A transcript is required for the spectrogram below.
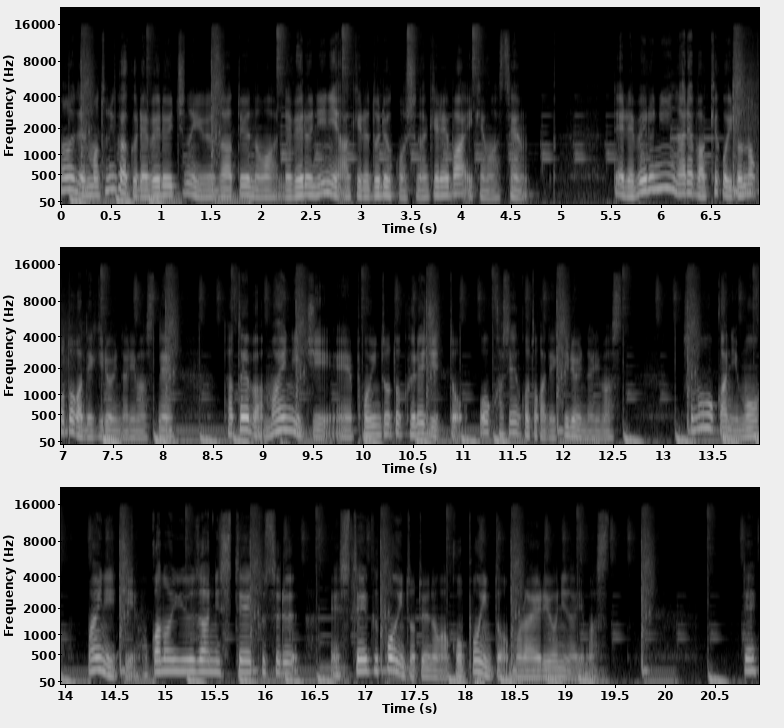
なので、まあ、とにかくレベル1のユーザーというのはレベル2に上げる努力をしなければいけません。で、レベル2になれば結構いろんなことができるようになりますね。例えば、毎日、えポイントとクレジットを稼ぐことができるようになります。その他にも毎日他のユーザーにステークするステークポイントというのが5ポイントもらえるようになります。で、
